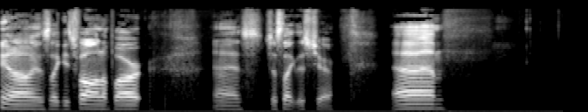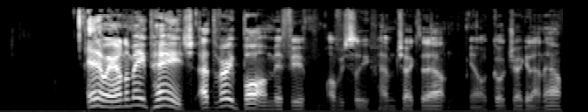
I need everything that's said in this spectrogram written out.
you know, it's like he's falling apart. Uh, it's just like this chair. Um, anyway, on the main page, at the very bottom, if you obviously haven't checked it out, you know, go check it out now.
